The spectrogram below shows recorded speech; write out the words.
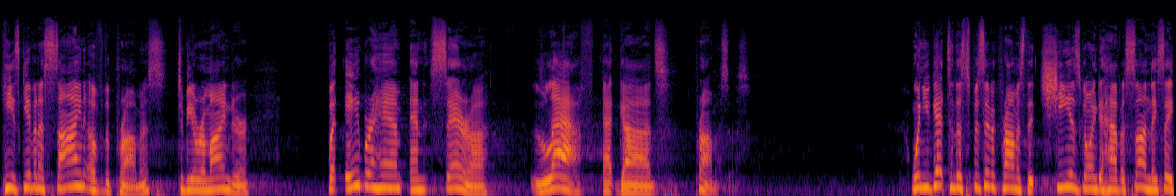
He's given a sign of the promise to be a reminder. But Abraham and Sarah laugh at God's promises. When you get to the specific promise that she is going to have a son, they say,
